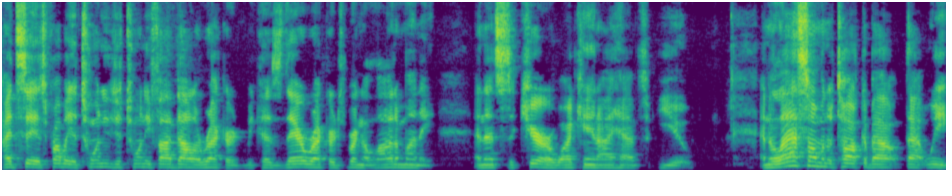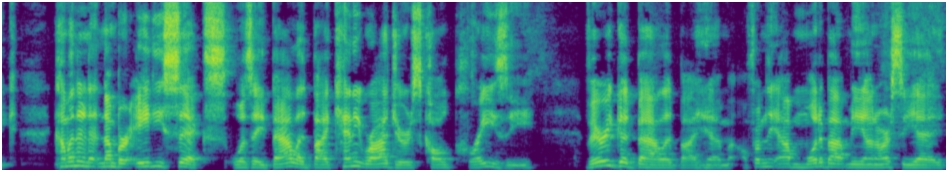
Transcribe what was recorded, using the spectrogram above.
I'd say it's probably a 20 to $25 record because their records bring a lot of money. And that's The Cure, Why Can't I Have You? And the last song I'm going to talk about that week Coming in at number 86 was a ballad by Kenny Rogers called Crazy. Very good ballad by him from the album What About Me on RCA.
